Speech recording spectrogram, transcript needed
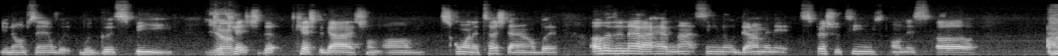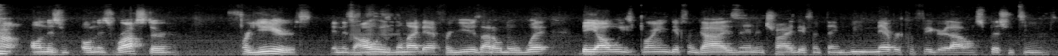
You know what I'm saying with with good speed yep. to catch the catch the guys from um, scoring a touchdown. But other than that, I have not seen no dominant special teams on this uh, on this on this roster for years, and it's mm-hmm. always been like that for years. I don't know what they always bring different guys in and try different things. We never could figure it out on special teams,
